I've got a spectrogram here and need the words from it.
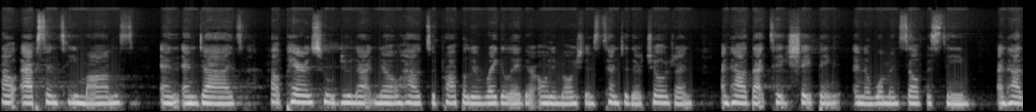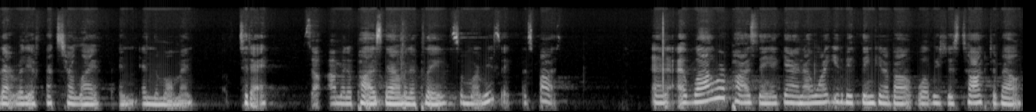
how absentee moms and, and dads, how parents who do not know how to properly regulate their own emotions tend to their children, and how that takes shaping in a woman's self esteem and how that really affects her life in, in the moment today. So I'm going to pause now. I'm going to play some more music. Let's pause. And while we're pausing, again, I want you to be thinking about what we just talked about.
